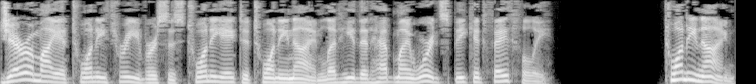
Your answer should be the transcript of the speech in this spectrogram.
Jeremiah 23 verses 28 to 29 Let he that have my word speak it faithfully. 29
